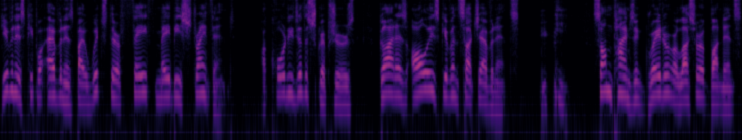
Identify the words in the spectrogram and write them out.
given his people evidence by which their faith may be strengthened. According to the scriptures, God has always given such evidence, sometimes in greater or lesser abundance,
